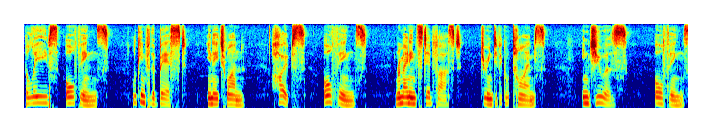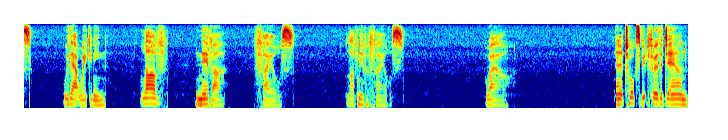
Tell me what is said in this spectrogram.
believes all things, looking for the best in each one, hopes all things, remaining steadfast during difficult times, endures all things without weakening. Love never fails. Love never fails. Wow. And it talks a bit further down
